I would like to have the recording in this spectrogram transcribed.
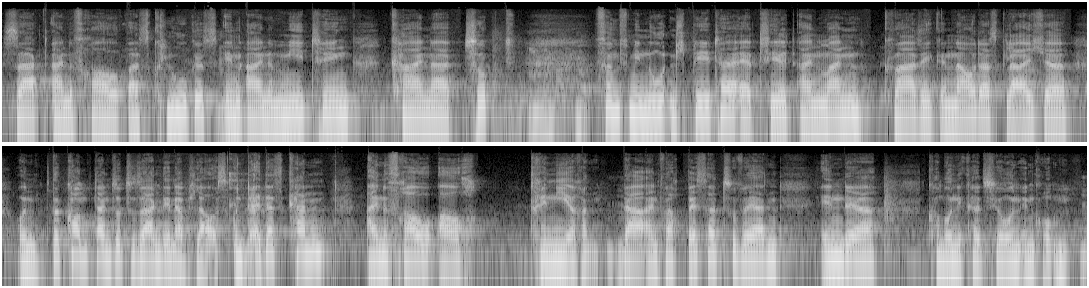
sagt eine Frau was Kluges mhm. in einem Meeting, keiner zuckt. Mhm. Fünf Minuten später erzählt ein Mann quasi genau das Gleiche und bekommt dann sozusagen den Applaus. Und äh, das kann eine Frau auch trainieren, mhm. da einfach besser zu werden in der Kommunikation in Gruppen, mhm.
